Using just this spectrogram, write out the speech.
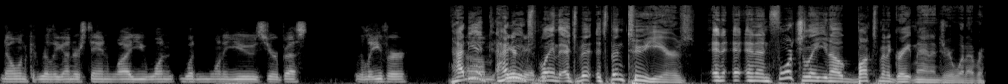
no one could really understand why you wouldn't want to use your best reliever. How do you um, how do you explain that? It's been it's been two years, and and unfortunately, you know, Buck's been a great manager, whatever.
